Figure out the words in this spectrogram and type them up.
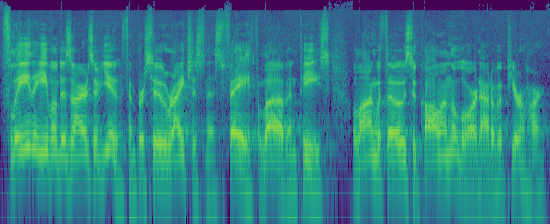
Flee the evil desires of youth and pursue righteousness, faith, love, and peace, along with those who call on the Lord out of a pure heart.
